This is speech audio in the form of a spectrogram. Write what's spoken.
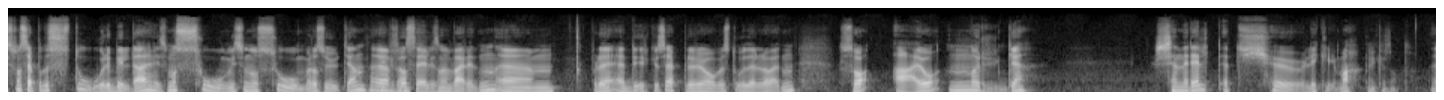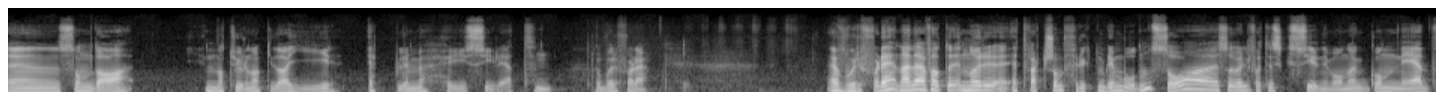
Hvis man ser på det store bildet her, hvis, zoomer, hvis vi nå zoomer oss ut igjen eh, for å se liksom verden eh, For det dyrkes epler over store deler av verden. Så er jo Norge generelt et kjølig klima. ikke sant. Eh, som da naturlig nok da gir epler med høy syrlighet. Og hvorfor det? Hvorfor det? Nei, det er for at når Etter hvert som frukten blir moden, så, så vil faktisk syrenivåene gå ned.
